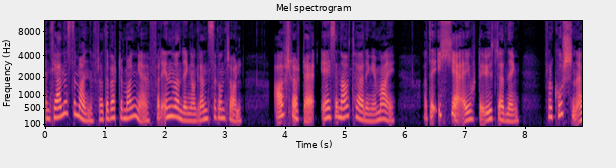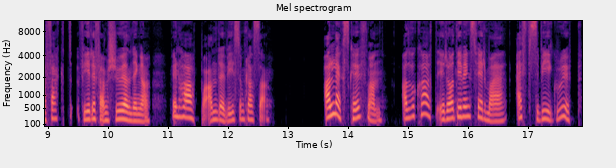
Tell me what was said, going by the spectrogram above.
En tjenestemann fra Departementet for innvandring og grensekontroll avslørte i en senathøring i mai at det ikke er gjort en utredning for hvilken effekt 457-endringa vil ha på andre visumklasser. Alex Kaufmann, advokat i rådgivningsfirmaet FCB Group,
